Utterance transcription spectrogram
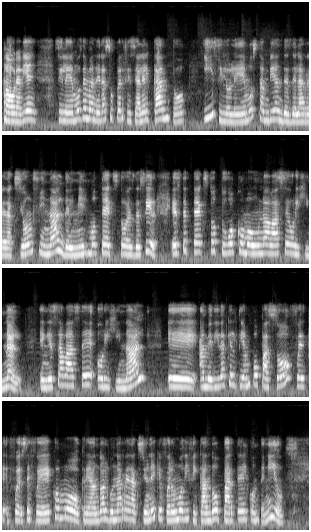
Ahora bien, si leemos de manera superficial el canto, y si lo leemos también desde la redacción final del mismo texto, es decir, este texto tuvo como una base original. En esa base original, eh, a medida que el tiempo pasó, fue, fue, se fue como creando algunas redacciones que fueron modificando parte del contenido.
